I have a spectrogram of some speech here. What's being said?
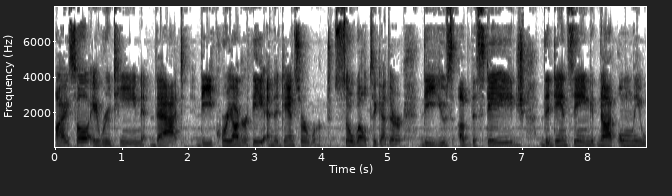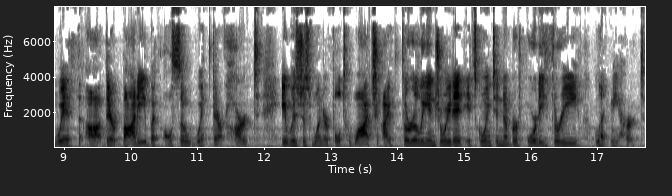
I saw a routine that the choreography and the dancer worked so well together. The use of the stage, the dancing not only with uh, their body, but also with their heart. It was just wonderful to watch. I thoroughly enjoyed it. It's going to number 43, Let Me Hurt.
